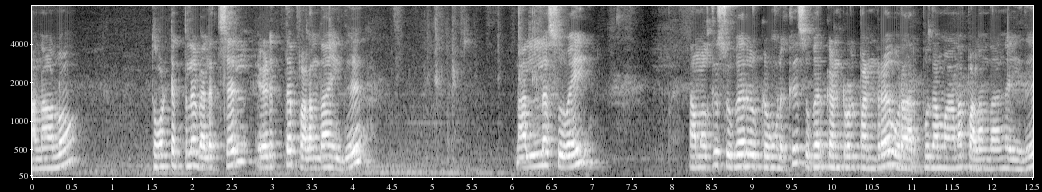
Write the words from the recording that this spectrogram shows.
ஆனாலும் தோட்டத்தில் விளைச்சல் எடுத்த பழம்தான் இது. நல்ல சுவை. நம்மளுக்கு சுகர் இருக்கவங்களுக்கு சுகர் கண்ட்ரோல் பண்ணுற ஒரு அற்புதமான பழம்தாங்க இது.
